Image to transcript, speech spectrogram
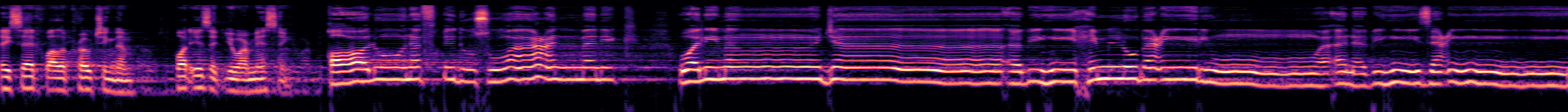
They said while approaching them, What is it you are missing? قالوا نفقد صواع الملك ولمن جاء به حمل بعير وأنا به زعيم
